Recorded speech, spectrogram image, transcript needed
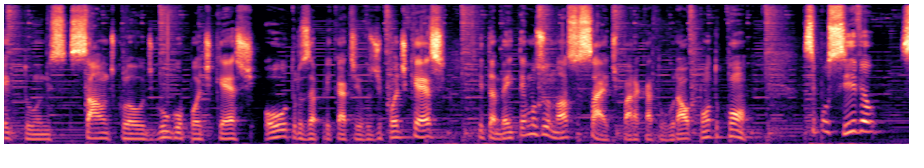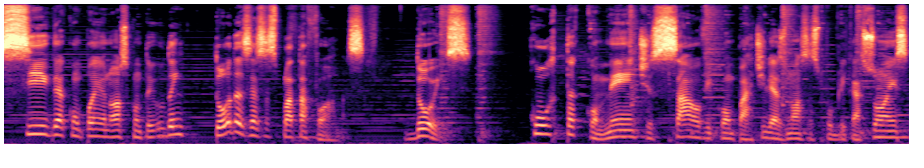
iTunes, SoundCloud, Google Podcast, outros aplicativos de podcast e também temos o nosso site paracaturural.com. Se possível, siga, acompanhe o nosso conteúdo em todas essas plataformas. 2. Curta, comente, salve, compartilhe as nossas publicações,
